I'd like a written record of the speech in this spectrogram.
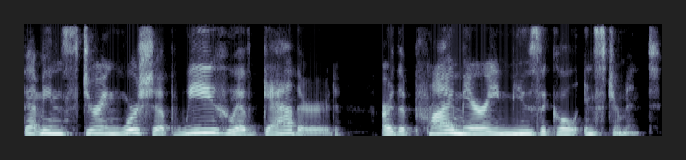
That means during worship, we who have gathered are the primary musical instrument.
